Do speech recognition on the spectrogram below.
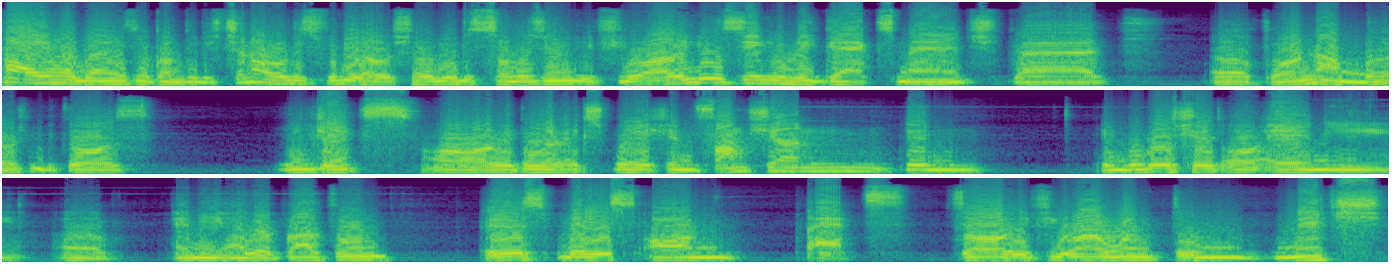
Hi hello guys welcome to this channel. This video I'll show you the solution if you are using regex match that uh, for numbers because regex or regular expression function in in Google Sheet or any uh, any other platform is based on text so if you are want to match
